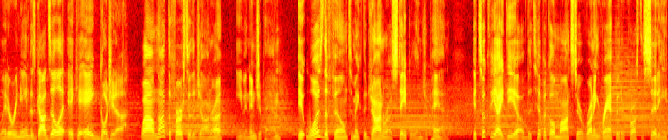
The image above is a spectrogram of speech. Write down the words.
later renamed as Godzilla aka Gojira. While not the first of the genre, even in Japan, it was the film to make the genre a staple in Japan. It took the idea of the typical monster running rampant across the city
